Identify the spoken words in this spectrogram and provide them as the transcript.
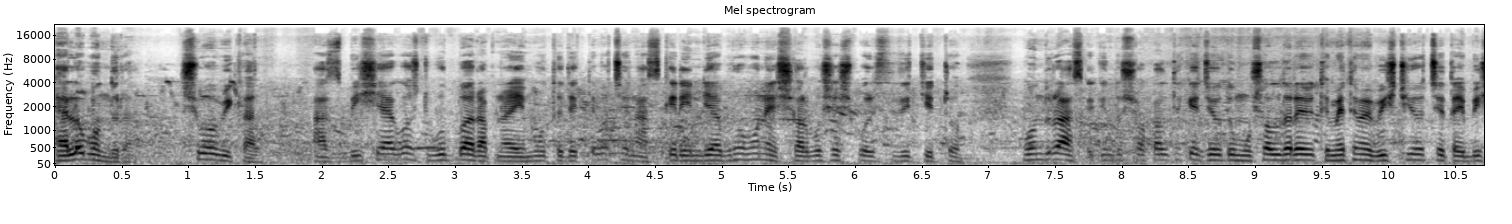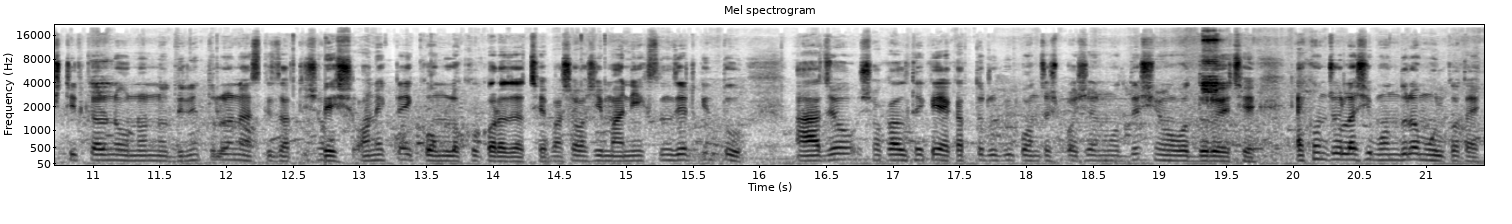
হ্যালো বন্ধুরা শুভ বিকাল। আজ বিশে আগস্ট বুধবার আপনারা এই মুহূর্তে দেখতে পাচ্ছেন আজকের ইন্ডিয়া ভ্রমণের সর্বশেষ পরিস্থিতির চিত্র। বন্ধুরা, আজকে কিন্তু সকাল থেকে যেহেতু মুসলধারে থেমে থেমে বৃষ্টি হচ্ছে, তাই বৃষ্টির কারণে অন্যান্য দিনের তুলনায় আজকে যাত্রী বেশ অনেকটাই কম লক্ষ্য করা যাচ্ছে। পাশাপাশি মানি এক্সচেঞ্জ রেট কিন্তু আজও সকাল থেকে একাত্তর রুপি পঞ্চাশ পয়সার মধ্যে সীমাবদ্ধ রয়েছে। এখন চলে আসি বন্ধুরা মূল কথায়।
